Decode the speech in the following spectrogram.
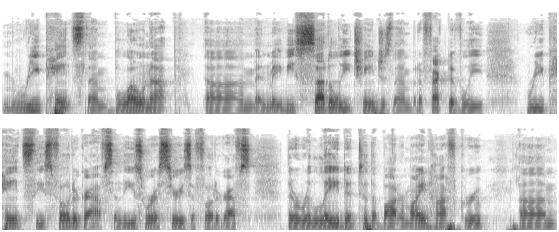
repaints them blown up um, and maybe subtly changes them, but effectively repaints these photographs. And these were a series of photographs that are related to the Baader Meinhof group. Um,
